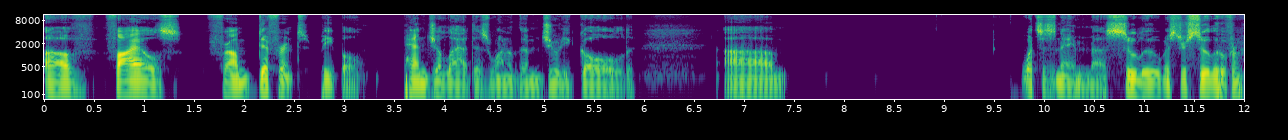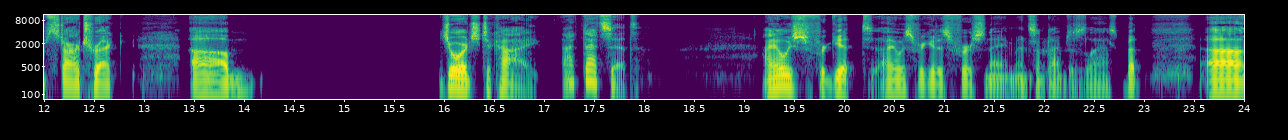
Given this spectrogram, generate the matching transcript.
of files from different people. Penn Jillette is one of them, Judy Gold. Um, what's his name? Uh, Sulu, Mr. Sulu from Star Trek. Um, George Takei. That, that's it. I always forget. I always forget his first name and sometimes his last. But uh,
